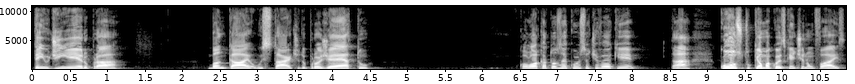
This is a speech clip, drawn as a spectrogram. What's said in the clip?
Tenho dinheiro para bancar o start do projeto. Coloca todos os recursos que tiver aqui, tá? Custo, que é uma coisa que a gente não faz.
